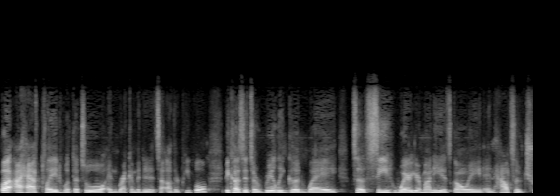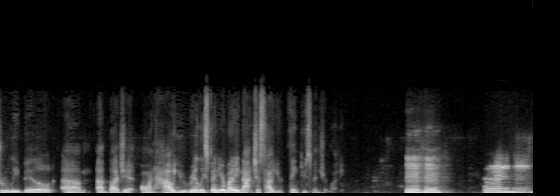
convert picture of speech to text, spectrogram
But I have played with the tool and recommended it to other people because it's a really good way to see where your money is going and how to truly build um, a budget on how you really spend your money, not just how you think you spend your money. Mm-hmm. Mm-hmm.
